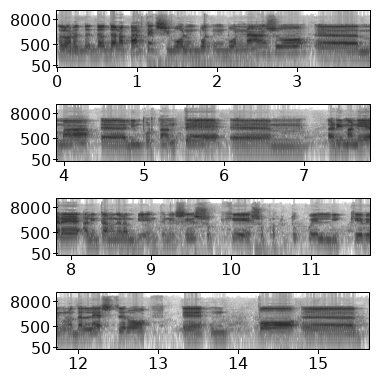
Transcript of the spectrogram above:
Allora, da, da, una parte ci vuole un, bu- un buon naso, eh, ma eh, l'importante è ehm, rimanere all'interno dell'ambiente, nel senso che soprattutto quelli che vengono dall'estero eh, un po' eh,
